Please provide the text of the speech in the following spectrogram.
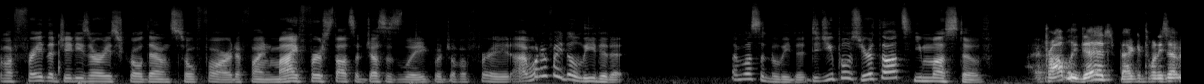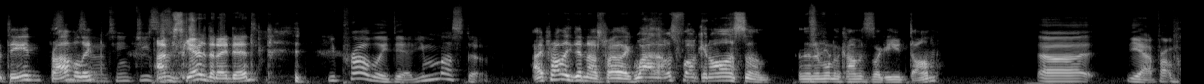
I'm afraid that JD's already scrolled down so far to find my first thoughts of Justice League, which I'm afraid. I wonder if I deleted it. I must have deleted it. Did you post your thoughts? You must have. I probably did back in 2017. Probably. 2017? Jesus. I'm scared that I did. You probably did. You must have. I probably did, and I was probably like, "Wow, that was fucking awesome." And then everyone in the comments is like, "Are you dumb?" Uh, yeah, probably.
